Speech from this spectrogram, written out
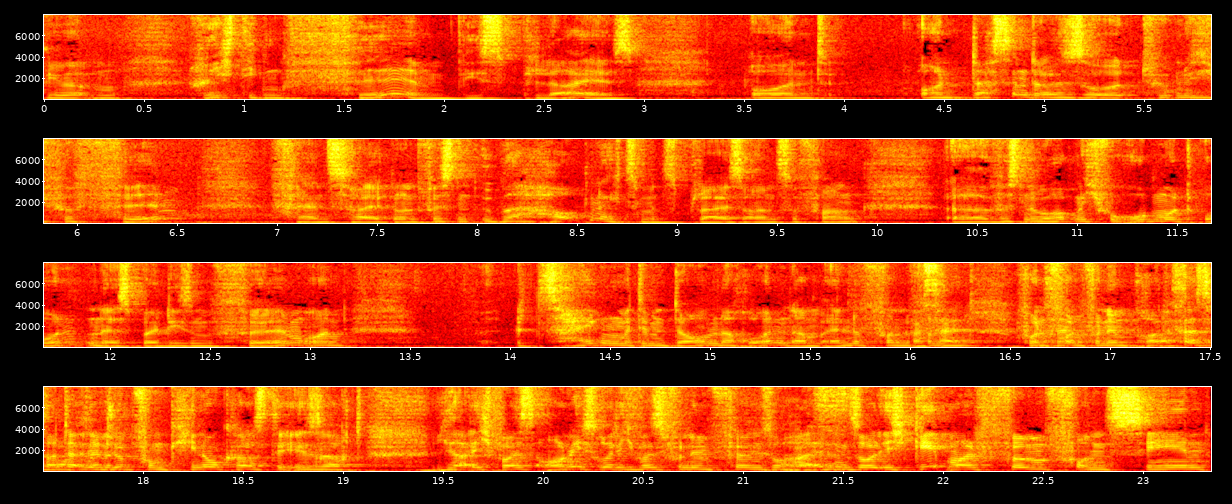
wie mit einem richtigen Film wie Splice. Und und das sind also Typen, die sich für Filmfans halten und wissen überhaupt nichts mit Splice anzufangen, äh, wissen überhaupt nicht, wo oben und unten ist bei diesem Film. Und zeigen mit dem Daumen nach unten. Am Ende von, von, halt, von, von, von, dem Podcast hat der eine Typ von Kinocast.de gesagt, ja, ich weiß auch nicht so richtig, was ich von dem Film so halten soll. Ich gebe mal 5 von 10,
